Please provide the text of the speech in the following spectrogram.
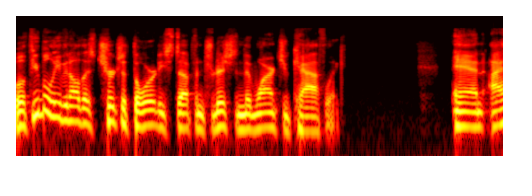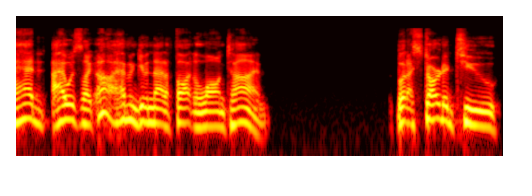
Well, if you believe in all this church authority stuff and tradition, then why aren't you Catholic? And I had, I was like, Oh, I haven't given that a thought in a long time. But I started to,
